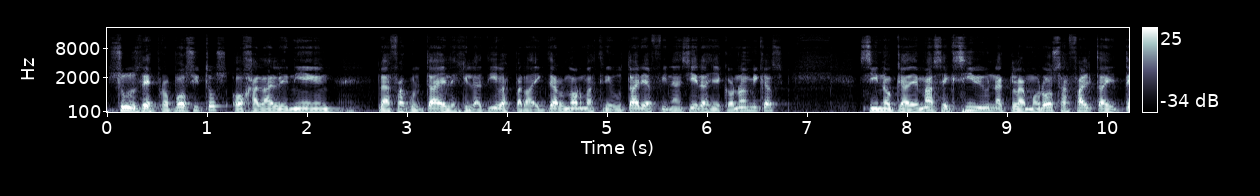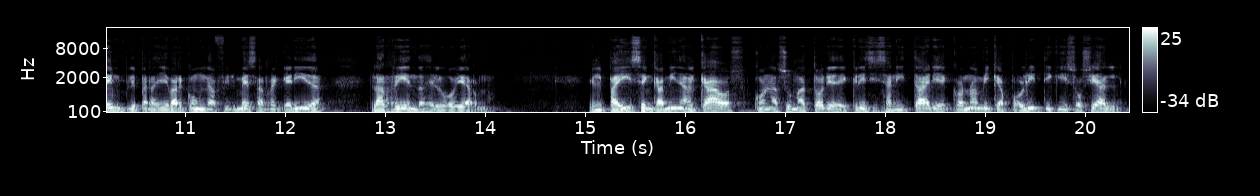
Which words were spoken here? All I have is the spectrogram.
sus despropósitos, ojalá le nieguen las facultades legislativas para dictar normas tributarias, financieras y económicas, sino que además exhibe una clamorosa falta de temple para llevar con la firmeza requerida las riendas del gobierno. El país se encamina al caos con la sumatoria de crisis sanitaria, económica, política y social.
